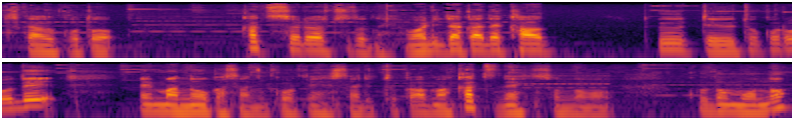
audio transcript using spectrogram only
使うことかつそれをちょっとね割高で買うっていうところで、えまあ、農家さんに貢献したりとか、まあ、かつねその子どもの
